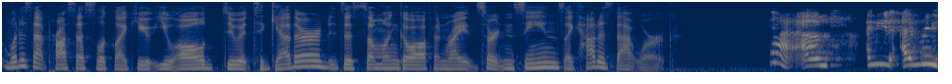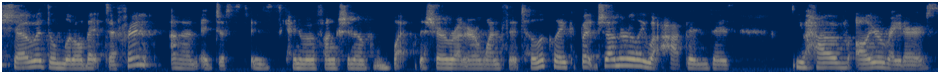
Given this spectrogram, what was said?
what does that process look like? You you all do it together? Does someone go off and write certain scenes? Like how does that work? Yeah, um, I mean, every show is a little bit different. Um, it just is kind of a function of what the showrunner wants it to look like. But generally, what happens is you have all your writers.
